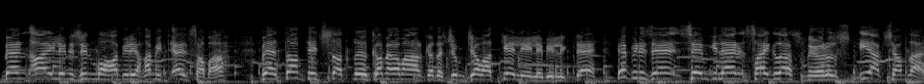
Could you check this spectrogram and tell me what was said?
Ben ailenizin muhabiri Hamit El Sabah ve tam teçhizatlı kameraman arkadaşım Cevat Kelle ile birlikte hepinize sevgiler, saygılar sunuyoruz. İyi akşamlar.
